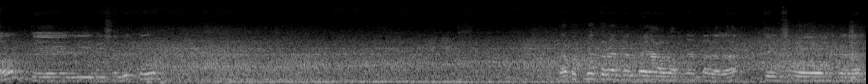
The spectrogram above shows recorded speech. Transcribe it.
Okay, linis ulit to. Dapat ba driver may hawak na talaga? Change oil, gano'n?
